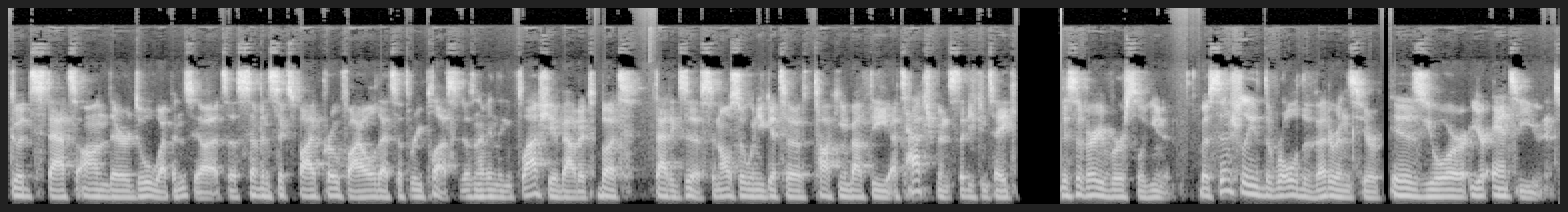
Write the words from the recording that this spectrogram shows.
good stats on their dual weapons. Uh, it's a 765 profile. That's a three plus. It doesn't have anything flashy about it, but that exists. And also when you get to talking about the attachments that you can take, this is a very versatile unit. But essentially the role of the veterans here is your your anti-unit.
